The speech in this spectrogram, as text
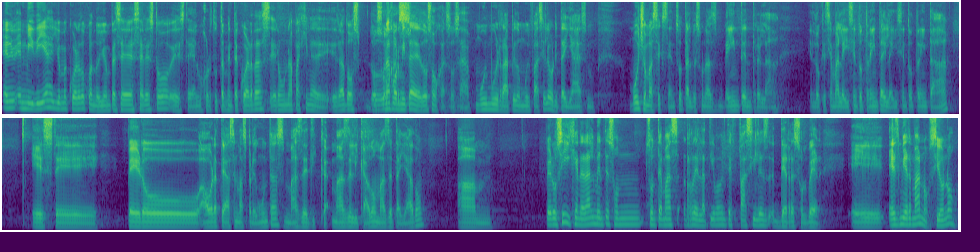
en, en mi día, yo me acuerdo cuando yo empecé a hacer esto, este, a lo mejor tú también te acuerdas, era una página de, era dos, Dos una hojas. formita de dos hojas, o sea, muy, muy rápido, muy fácil. Ahorita ya es mucho más extenso, tal vez unas 20 entre la, en lo que se llama la I-130 y la I-130A. Este, pero ahora te hacen más preguntas, más, dedica- más delicado, más detallado. Am, pero sí, generalmente son, son temas relativamente fáciles de resolver. Eh, ¿Es mi hermano, sí o no?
